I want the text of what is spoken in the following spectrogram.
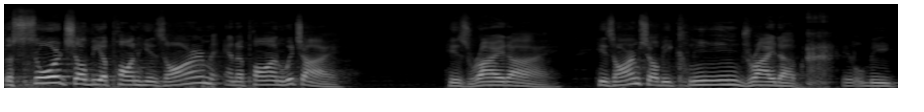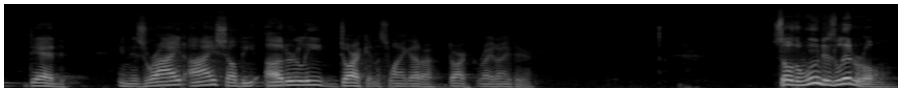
The sword shall be upon his arm and upon which eye? His right eye. His arm shall be clean dried up. It'll be dead. And his right eye shall be utterly darkened. That's why I got a dark right eye there. So the wound is literal.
